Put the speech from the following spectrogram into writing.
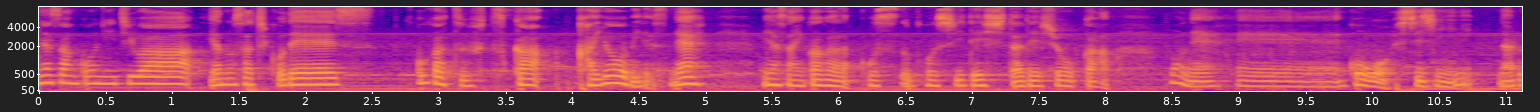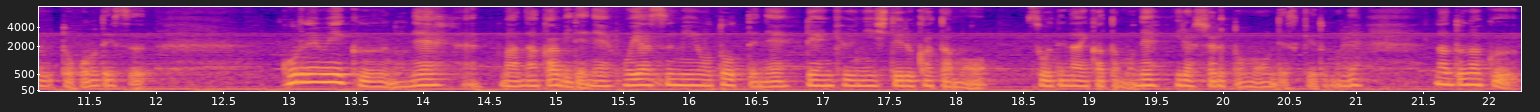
皆さんこんにちは。矢野幸子です。5月2日火曜日ですね。皆さんいかがお過ごしでしたでしょうか。もうね、えー、午後7時になるところです。ゴールデンウィークのね、まあ、中日でねお休みを取ってね連休にしてる方もそうでない方もねいらっしゃると思うんですけれどもね。なんとなく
